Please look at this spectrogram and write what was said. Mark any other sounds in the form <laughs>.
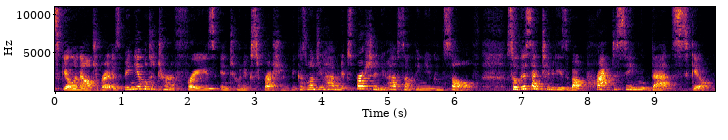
skill in algebra is being able to turn a phrase into an expression because once you have an expression, you have something you can solve. So this activity is about practicing that skill.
